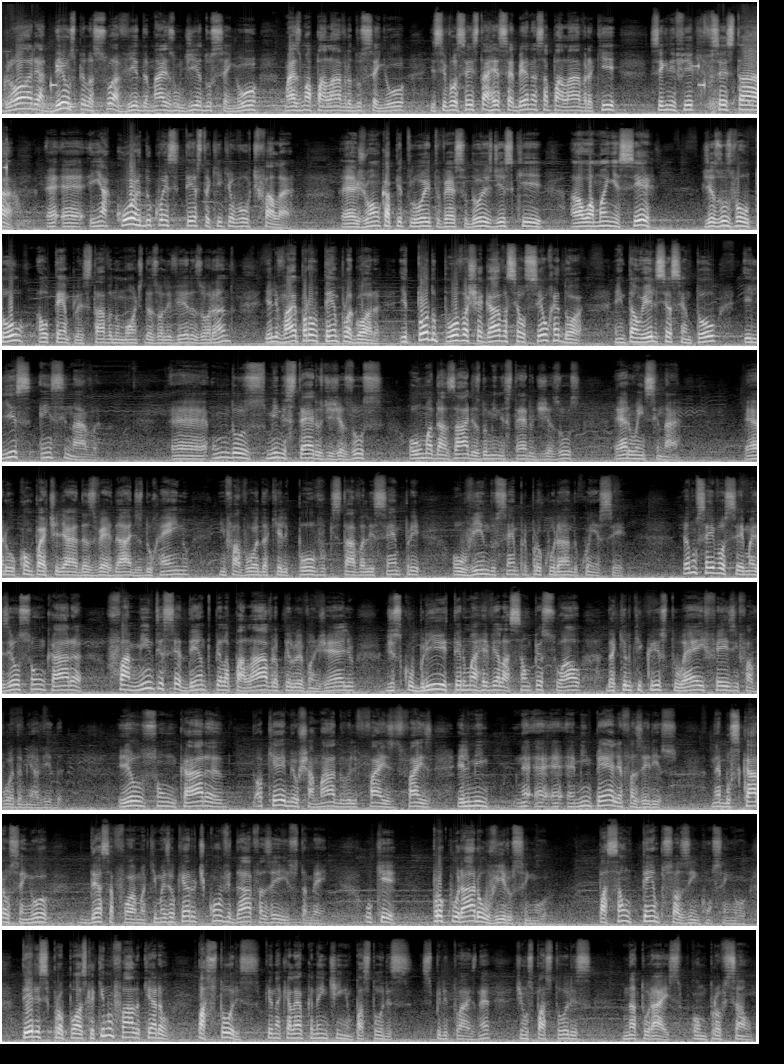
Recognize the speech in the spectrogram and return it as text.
Glória a Deus pela sua vida, mais um dia do Senhor, mais uma palavra do Senhor. E se você está recebendo essa palavra aqui, significa que você está é, é, em acordo com esse texto aqui que eu vou te falar. É, João capítulo 8, verso 2 diz que ao amanhecer, Jesus voltou ao templo, ele estava no Monte das Oliveiras orando, e ele vai para o templo agora, e todo o povo chegava-se ao seu redor. Então ele se assentou e lhes ensinava. É, um dos ministérios de Jesus, ou uma das áreas do ministério de Jesus, era o ensinar, era o compartilhar das verdades do reino em favor daquele povo que estava ali sempre ouvindo, sempre procurando conhecer. Eu não sei você, mas eu sou um cara faminto e sedento pela palavra, pelo evangelho, descobrir, ter uma revelação pessoal daquilo que Cristo é e fez em favor da minha vida. Eu sou um cara, ok, meu chamado, ele faz, faz, ele me, né, é, é, é me impele a fazer isso, né, buscar ao Senhor dessa forma aqui, mas eu quero te convidar a fazer isso também. O que? Procurar ouvir o Senhor passar um tempo sozinho com o Senhor, ter esse propósito. Aqui não falo que eram pastores, porque naquela época nem tinham pastores espirituais, né? Tinham os pastores naturais como profissão.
